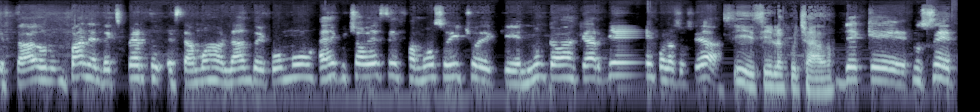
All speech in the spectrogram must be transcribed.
Estaba en un panel de expertos, estamos hablando de cómo, ¿has escuchado ese famoso dicho de que nunca vas a quedar bien con la sociedad? Sí, sí, lo he escuchado. De que, no sé,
